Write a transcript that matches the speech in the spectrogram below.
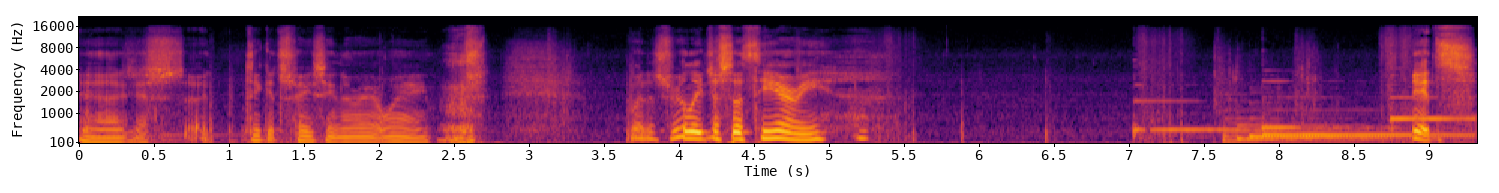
Yeah, I just I think it's facing the right way. but it's really just a theory. It's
